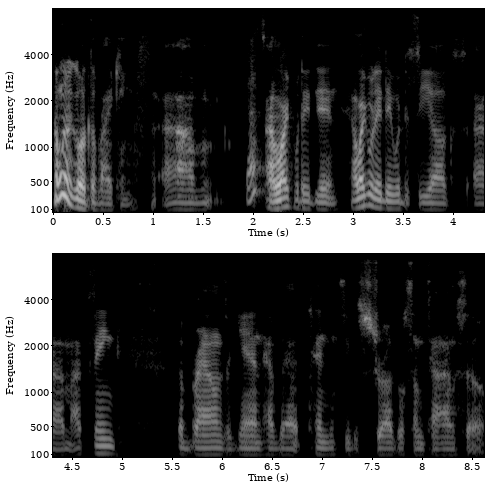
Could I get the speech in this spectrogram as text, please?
I'm gonna go with the Vikings. Um, That's I like what they did. I like what they did with the Seahawks. Um, I think the Browns again have that tendency to struggle sometimes. So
